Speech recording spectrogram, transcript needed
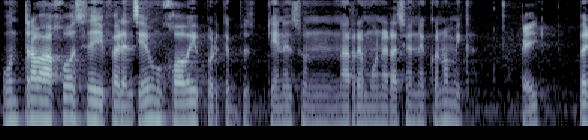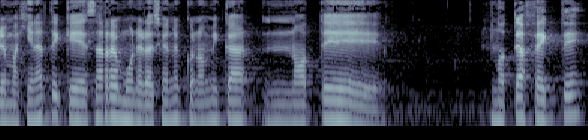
un trabajo se diferencia de un hobby porque pues tienes una remuneración económica. Pero imagínate que esa remuneración económica no te no te afecte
